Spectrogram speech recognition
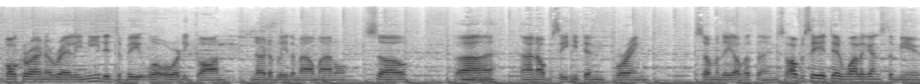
Volcarona really needed to beat were already gone, notably the Melmetal. So, uh, mm. and obviously he didn't bring some of the other things. Obviously, it did well against the Mew.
